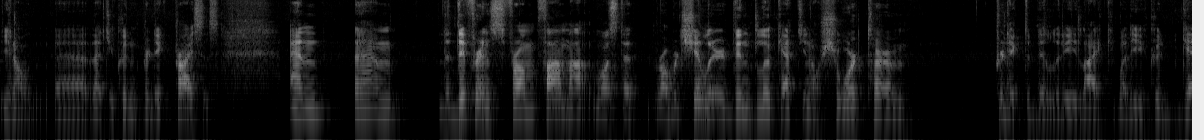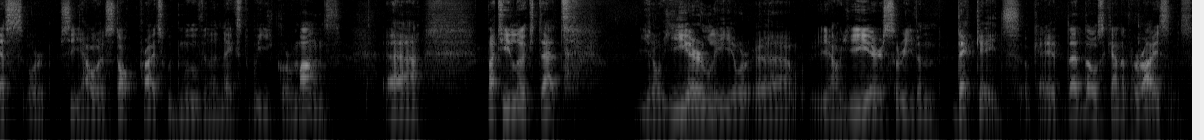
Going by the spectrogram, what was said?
you know, uh, that you couldn't predict prices. And um, the difference from Fama was that Robert Shiller didn't look at you know short-term predictability, like whether you could guess or see how a stock price would move in the next week or month, uh, but he looked at you know yearly or uh, you know years or even decades. Okay, that those kind of horizons,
